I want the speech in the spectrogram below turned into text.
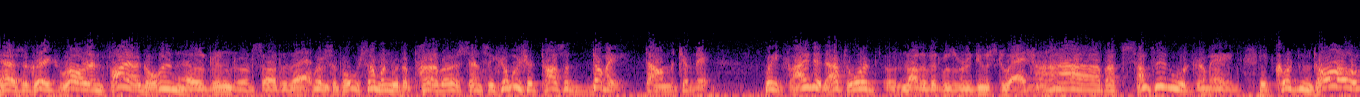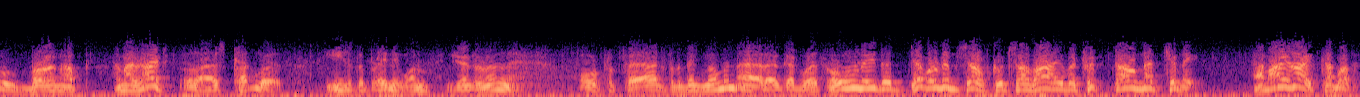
There's a great roaring fire going. Eldrin will saw to that. Well, suppose someone with a perverse sense of humor should toss a dummy down the chimney. We'd find it afterward. Oh, none of it was reduced to ashes. Ah, but something would remain. It couldn't all burn up. Am I right? Well, ask Cudworth. He's the brainy one. Gentlemen, all prepared for the big moment? Hello, Cudworth. Only the devil himself could survive a trip down that chimney. Am I right, Cudworth?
